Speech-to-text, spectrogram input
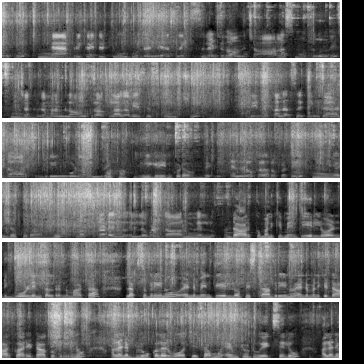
వరకు. ఫ్యాబ్రిక్ అయితే టూ గుడ్ అండి. అసలు ఎక్సలెంట్గా ఉంది. చాలా స్మూత్గా ఉంది. చక్కగా మనం లాంగ్ ఫ్రాక్ లాగా వేసేసుకోవచ్చు. దీంట్లో కలర్స్ అయితే ఇంకా డార్క్ గ్రీన్ కూడా ఉంది. ఈ గ్రీన్ కూడా ఉంది. ఎల్లో కలర్ ఒకటి. ఎల్లో కూడా ఉంది. మస్టర్డ్ ఎల్లో ఎల్లో కూడా డార్క్ ఎల్లో. డార్క్ మనకి మెంతి ఎల్లో అండి గోల్డెన్ కలర్ అన్నమాట. Lux green and methi yellow pista green and మనకి డార్క్ అరిటాకు గ్రీను. అలానే బ్లూ కలర్ వాచ్ చేసాము ఎం టూ టూ ఎక్స్ఎల్ అలానే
